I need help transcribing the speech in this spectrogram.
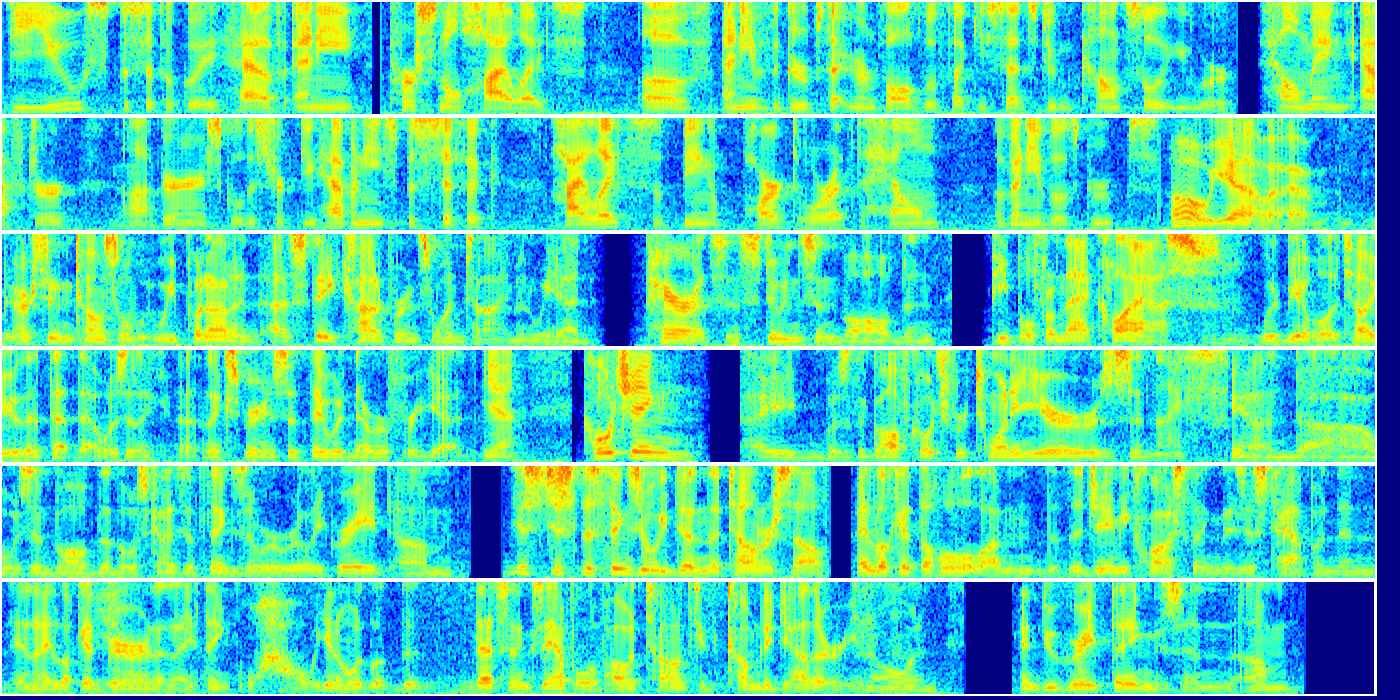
Do you specifically have any personal highlights of any of the groups that you're involved with? Like you said, student council, you were helming after uh, Barron School District. Do you have any specific highlights of being a part or at the helm of any of those groups? Oh yeah, uh, our student council we put on a state conference one time, and we had parents and students involved, and people from that class mm-hmm. would be able to tell you that that, that was an, an experience that they would never forget. Yeah. Coaching, I was the golf coach for 20 years, and nice. and uh, was involved in those kinds of things that were really great. Um, just just the things that we did in the town herself. I look at the whole um, the, the, Jayme Closs thing that just happened, and, and I look at yeah. Barron and I think, wow, you know, that's an example of how a town can come together, you know, and and do great things. And um,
